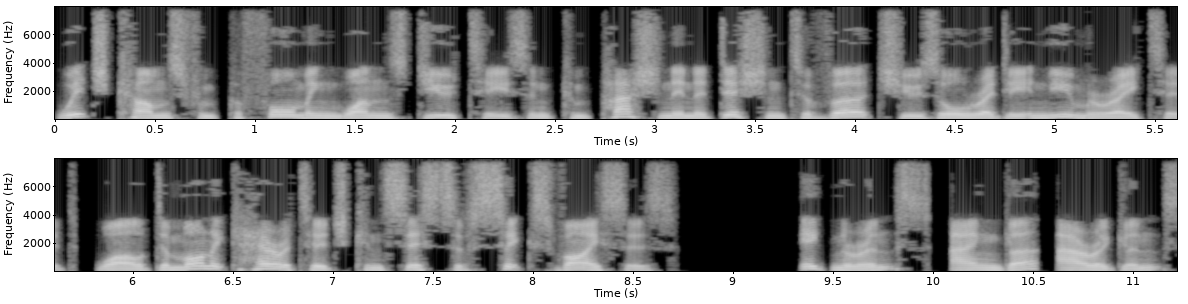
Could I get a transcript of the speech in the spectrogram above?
which comes from performing one's duties and compassion in addition to virtues already enumerated, while demonic heritage consists of six vices ignorance, anger, arrogance,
